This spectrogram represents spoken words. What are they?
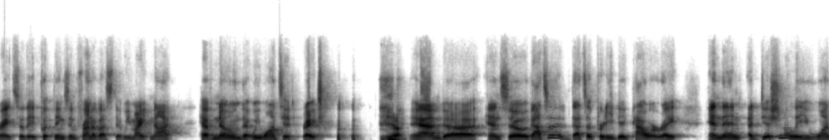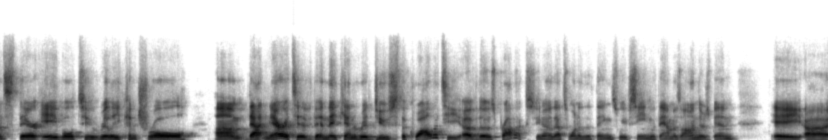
right? So they put things in front of us that we might not have known that we wanted, right? yeah. And uh, and so that's a that's a pretty big power, right? And then additionally, once they're able to really control um, that narrative, then they can reduce the quality of those products. You know, that's one of the things we've seen with Amazon. There's been a uh,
